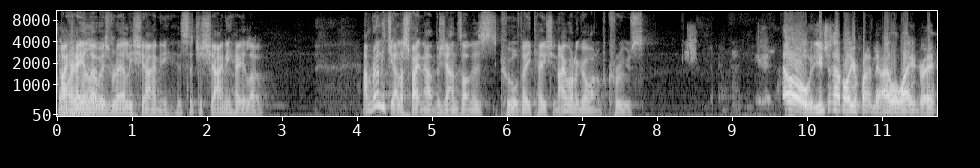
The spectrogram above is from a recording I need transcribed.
Don't My halo is really shiny. It's such a shiny halo. I'm really jealous right now. Bijan's on his cool vacation. I want to go on a cruise. No, you just have all your fun at the Isle of Wight, right?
